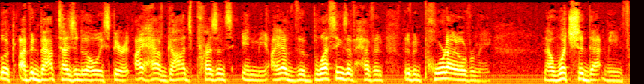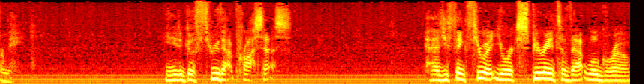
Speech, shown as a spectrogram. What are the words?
look, I've been baptized into the Holy Spirit. I have God's presence in me. I have the blessings of heaven that have been poured out over me. Now, what should that mean for me? You need to go through that process. And as you think through it, your experience of that will grow.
